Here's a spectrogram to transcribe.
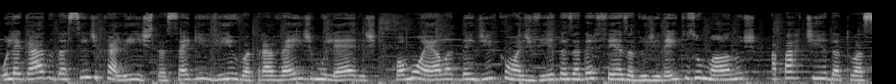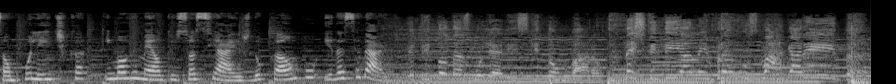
o legado da sindicalista segue vivo através de mulheres que, como ela, dedicam as vidas à defesa dos direitos humanos a partir da atuação política em movimentos sociais do campo e da cidade. Entre todas as mulheres que tombaram, neste dia lembramos Margarida.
